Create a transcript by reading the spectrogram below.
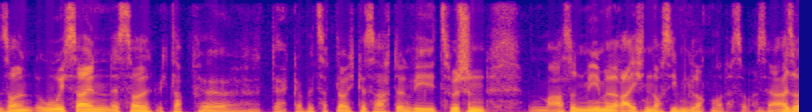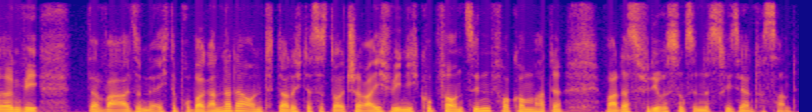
sollen ruhig sein. Es soll, ich glaube, äh, der Goebbels hat, glaube ich, gesagt, irgendwie zwischen Mars und Memel reichen noch sieben Glocken oder sowas. Ja. Also irgendwie, da war also eine echte Propaganda da und dadurch, dass das Deutsche Reich wenig Kupfer und Zinn vorkommen hatte, war das für die Rüstungsindustrie sehr interessant.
